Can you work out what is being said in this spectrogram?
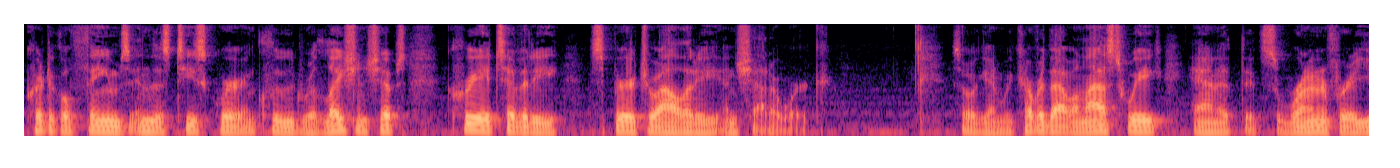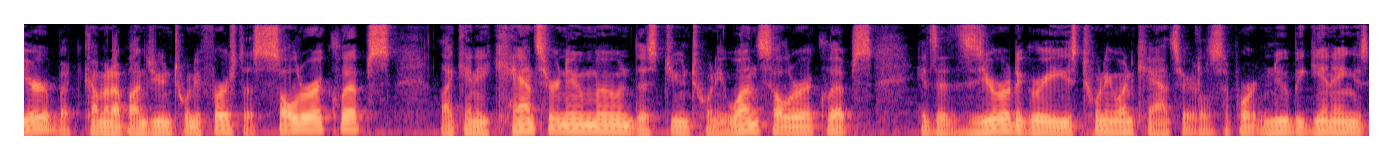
Critical themes in this T square include relationships, creativity, spirituality, and shadow work. So again, we covered that one last week, and it, it's running for a year. But coming up on June 21st, a solar eclipse. Like any Cancer new moon, this June 21 solar eclipse is at zero degrees, 21 Cancer. It'll support new beginnings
